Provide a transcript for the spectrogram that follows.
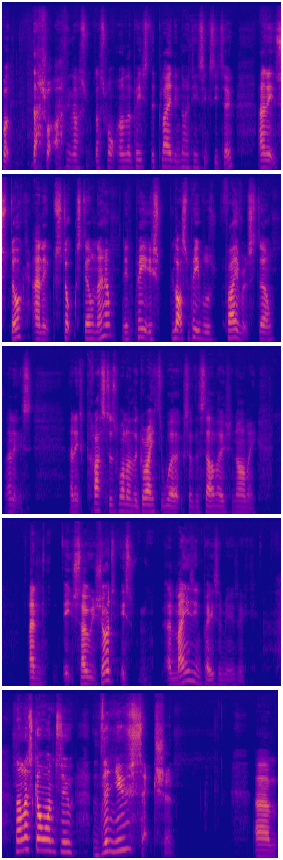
but that's what I think. That's that's what one piece they played in 1962, and it stuck, and it stuck still now. It, it's lots of people's favourite still, and it's and it's classed as one of the great works of the Salvation Army, and it so it should. It's an amazing piece of music. Now let's go on to the news section. Um,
